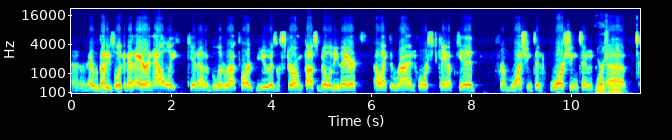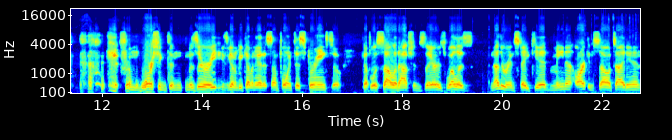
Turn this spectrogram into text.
Uh, everybody's looking at Aaron Outley, kid out of Little Rock Park View, as a strong possibility there. I like the Ryan Hoerstkamp kid from Washington, Washington, Washington. Uh, from Washington, Missouri. He's going to be coming in at some point this spring. So, a couple of solid options there, as well as another in-state kid, Mena, Arkansas tight end,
